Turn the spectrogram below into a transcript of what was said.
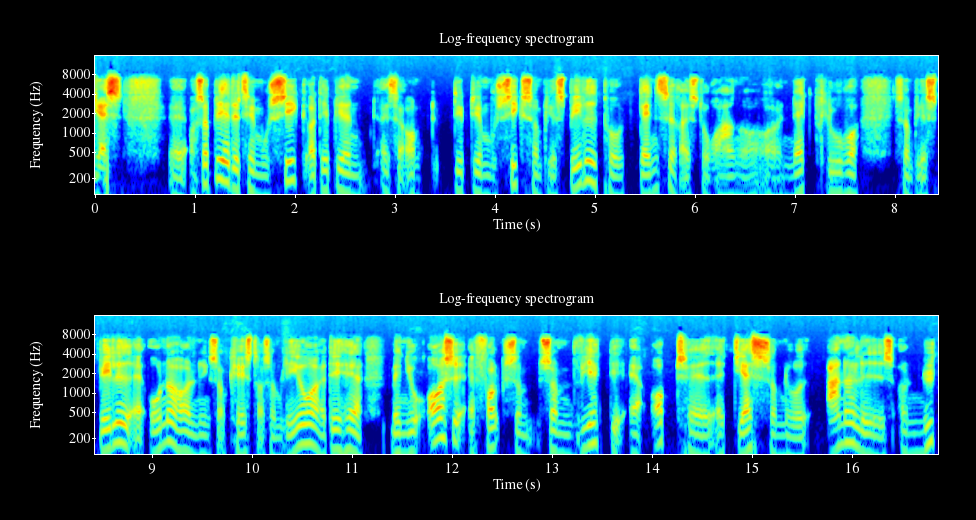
jazz. Øh, og så bliver det til musik, og det bliver, en, altså, om, det bliver musik, som bliver spillet på danserestauranter og natklubber, som bliver spillet af underholdningsorkestre, som lever af det her, men jo også af folk, som, som virkelig er optaget af jazz som noget anderledes og nyt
